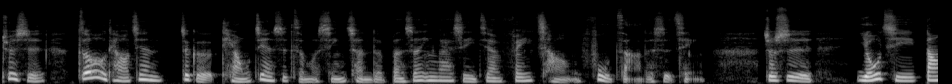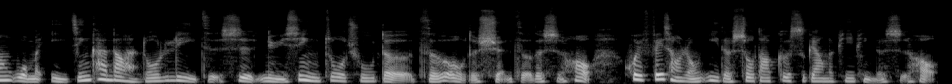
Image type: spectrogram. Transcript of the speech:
确实，择偶条件这个条件是怎么形成的，本身应该是一件非常复杂的事情。就是尤其当我们已经看到很多例子是女性做出的择偶的选择的时候，会非常容易的受到各式各样的批评的时候，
